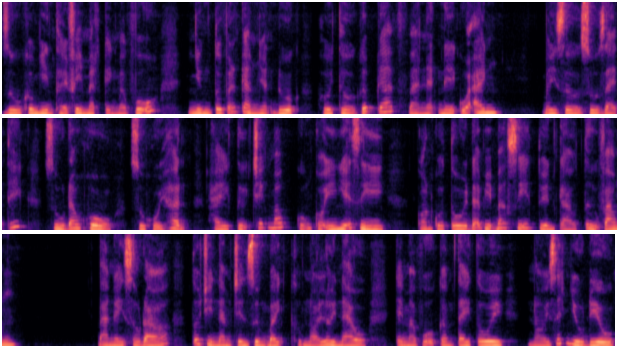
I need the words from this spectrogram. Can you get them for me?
Dù không nhìn thấy vẻ mặt cảnh mặc vũ, nhưng tôi vẫn cảm nhận được hơi thở gấp gáp và nặng nề của anh. Bây giờ dù giải thích, dù đau khổ, dù hối hận hay tự trách móc cũng có ý nghĩa gì, con của tôi đã bị bác sĩ tuyên cáo tử vong. Ba ngày sau đó, tôi chỉ nằm trên giường bệnh không nói lời nào. Cảnh Mạc Vũ cầm tay tôi, nói rất nhiều điều,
